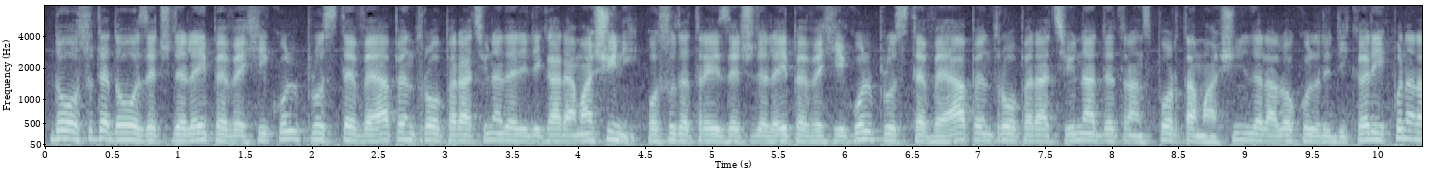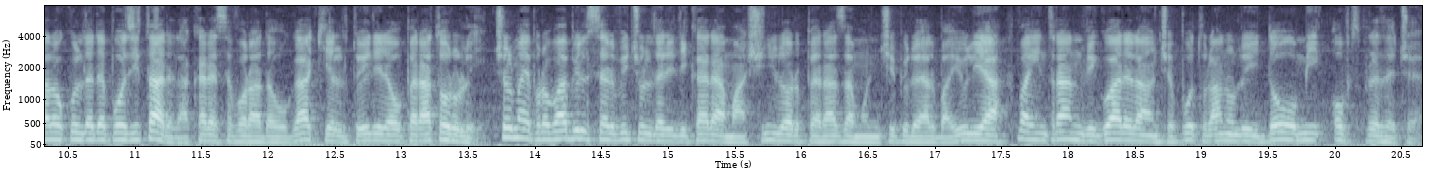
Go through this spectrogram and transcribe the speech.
220 de lei pe vehicul plus TVA pentru operațiunea de ridicare a mașinii, 130 de lei pe vehicul plus TVA pentru operațiunea de transport a mașinii de la locul ridicării până la locul de depozitare, la care se vor adăuga cheltuielile operatorului. Cel mai probabil, serviciul de ridicare a mașinilor pe raza municipiului Alba Iulia va intra în vigoare la început începutul anului 2018.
